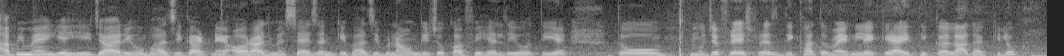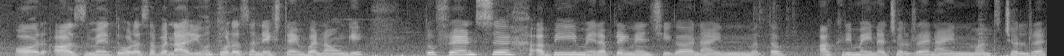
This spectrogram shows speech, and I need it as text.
अभी मैं यही जा रही हूँ भाजी काटने और आज मैं सहजन की भाजी बनाऊँगी जो काफ़ी हेल्दी होती है। तो मुझे फ़्रेश फ्रेश दिखा तो मैं लेके आई थी कल आधा किलो। और आज मैं थोड़ा सा बना रही हूँ, थोड़ा सा नेक्स्ट टाइम बनाऊँगी। तो फ्रेंड्स अभी मेरा प्रेगनेंसी का नाइन मतलब आखिरी महीना चल रहा है नाइन मंथ चल रहा है।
